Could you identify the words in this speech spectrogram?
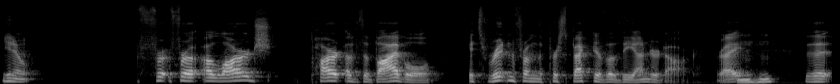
you know for for a large part of the Bible it's written from the perspective of the underdog, right? Mm-hmm. The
